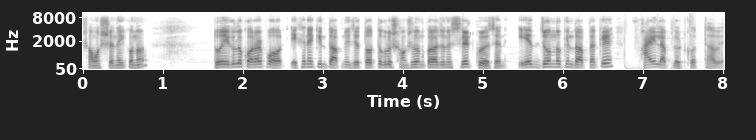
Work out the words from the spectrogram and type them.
সমস্যা নেই কোনো। তো এগুলো করার পর এখানে কিন্তু আপনি যে তথ্যগুলো সংশোধন করার জন্য সিলেক্ট করেছেন, এর জন্য কিন্তু আপনাকে ফাইল আপলোড করতে হবে।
